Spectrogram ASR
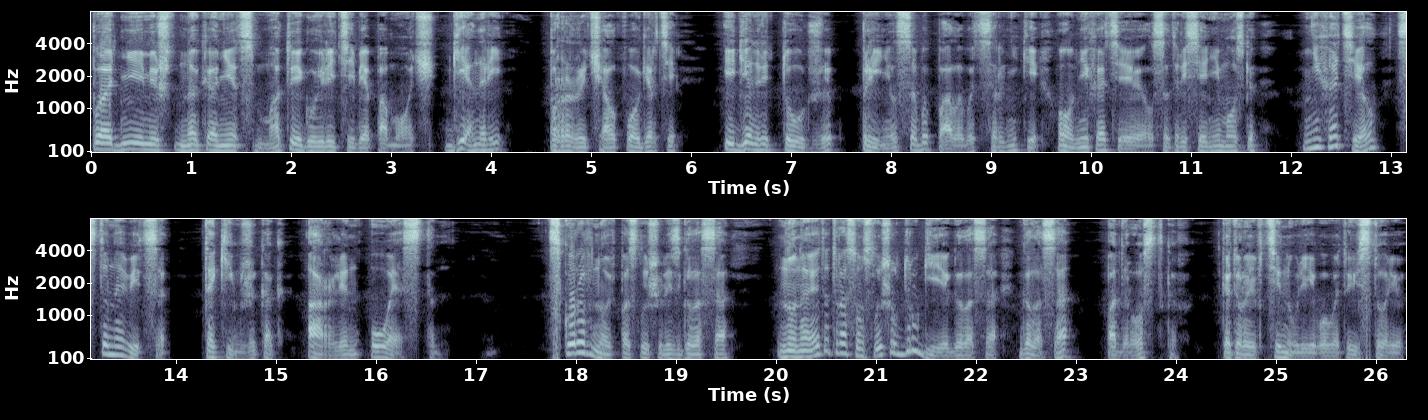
«Поднимешь, наконец, мотыгу или тебе помочь, Генри?» — прорычал Фогерти. И Генри тут же принялся выпалывать сорняки. Он не хотел сотрясения мозга, не хотел становиться таким же, как Арлен Уэстон. Скоро вновь послышались голоса, но на этот раз он слышал другие голоса, голоса подростков, которые втянули его в эту историю.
